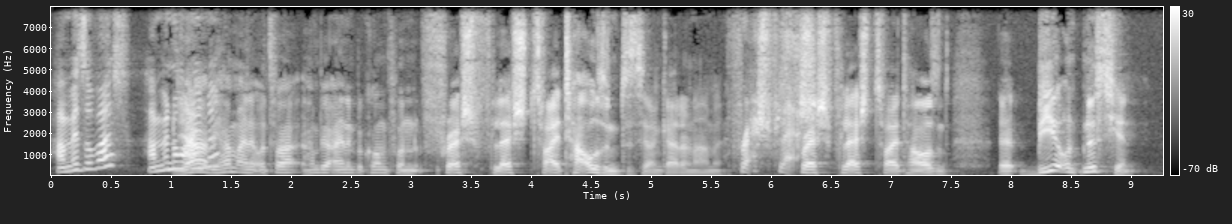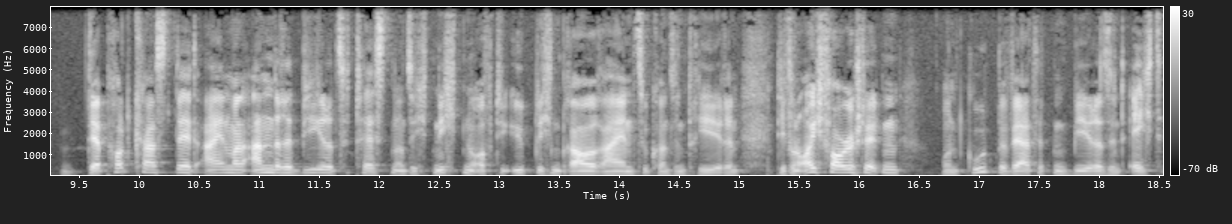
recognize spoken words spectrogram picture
Haben wir sowas? Haben wir noch ja, eine? Ja, wir haben eine. Und zwar haben wir eine bekommen von Fresh Flash 2000. Das ist ja ein geiler Name. Fresh Flash. Fresh Flash 2000. Äh, Bier und Nüsschen. Der Podcast lädt einmal andere Biere zu testen und sich nicht nur auf die üblichen Brauereien zu konzentrieren. Die von euch vorgestellten und gut bewerteten Biere sind echt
